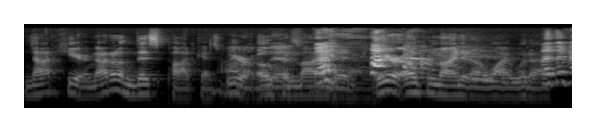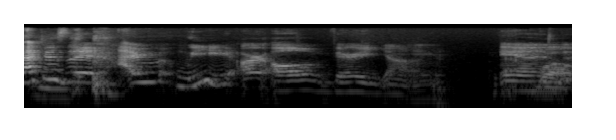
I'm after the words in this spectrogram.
Not here. Not on this podcast. We are open minded. we are open minded on why would I. but the fact is that I'm we are all very young, and well,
